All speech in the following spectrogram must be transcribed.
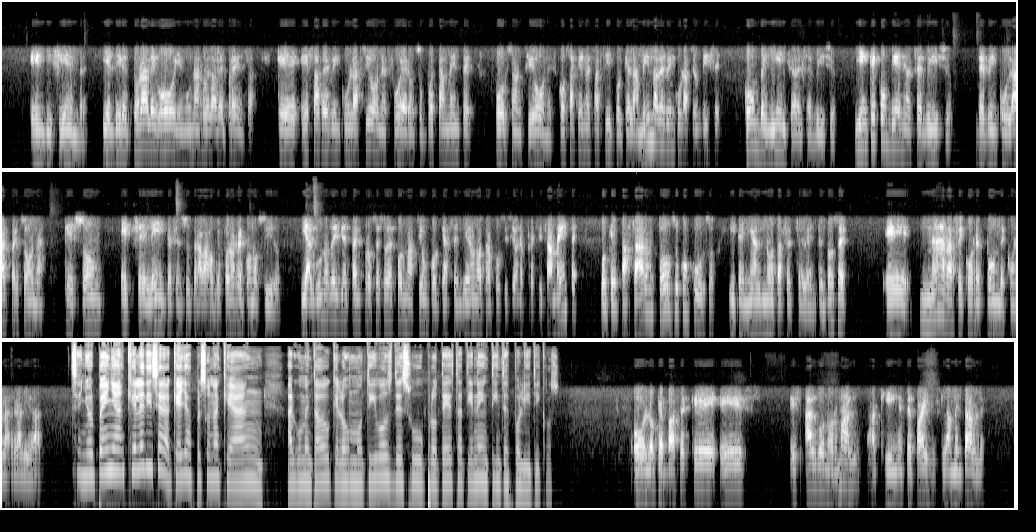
en diciembre. Y el director alegó hoy en una rueda de prensa que esas desvinculaciones fueron supuestamente por sanciones, cosa que no es así, porque la misma desvinculación dice conveniencia del servicio. ¿Y en qué conviene al servicio desvincular personas que son excelentes en su trabajo, que fueron reconocidos. Y algunos de ellos están en proceso de formación porque ascendieron a otras posiciones precisamente porque pasaron todo su concurso y tenían notas excelentes. Entonces, eh, nada se corresponde con la realidad. Señor Peña, ¿qué le dice a aquellas personas que han argumentado que los motivos de su protesta tienen tintes políticos? O lo que pasa es que es, es algo normal aquí en este país, es lamentable,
